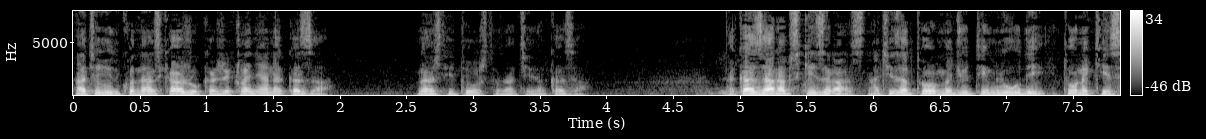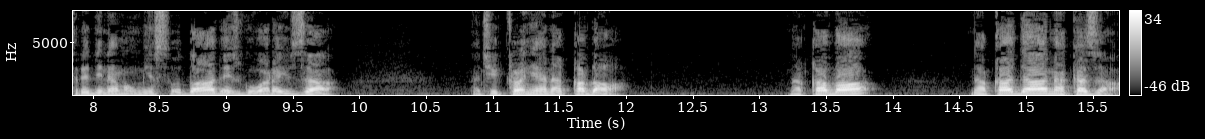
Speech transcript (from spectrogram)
Znate, ljudi kod nas kažu, kaže, klanja na kaza. Znaš ti to što znači na kaza? Na kaza arapski izraz. Znači, zato, međutim, ljudi, to nekim sredinama, umjesto da, da izgovaraju za. Znači, klanja na kada. Na kada, na kada, na kaza.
